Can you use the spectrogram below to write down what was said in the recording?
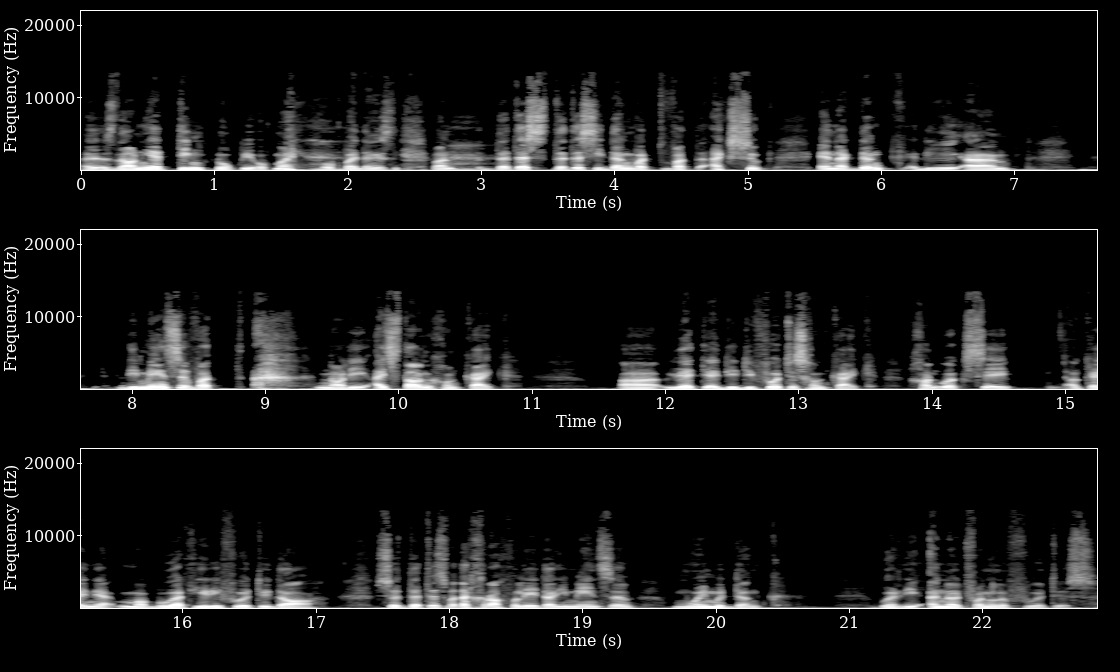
is daar nie 'n 10 knoppie op my op my ding is nie? Want dit is dit is die ding wat wat ek soek. En ek dink die ehm um, die mense wat na die uitstalling gaan kyk uh jy weet jy, die die fotos gaan kyk gaan ook sê okay nee maar behoort hierdie foto daar? So dit is wat ek graag wil hê dat die mense mooi moet dink oor die inhoud van hulle fotos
